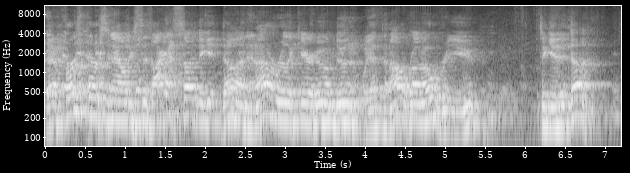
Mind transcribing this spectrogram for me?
that first personality says, I got something to get done, and I don't really care who I'm doing it with, and I'll run over you to get it done.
